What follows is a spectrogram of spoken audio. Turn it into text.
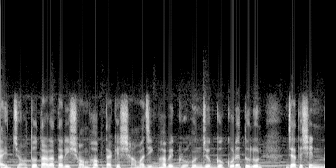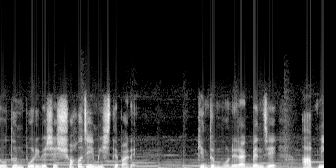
তাই যত তাড়াতাড়ি সম্ভব তাকে সামাজিকভাবে গ্রহণযোগ্য করে তুলুন যাতে সে নতুন পরিবেশে সহজেই মিশতে পারে। কিন্তু মনে রাখবেন যে, আপনি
